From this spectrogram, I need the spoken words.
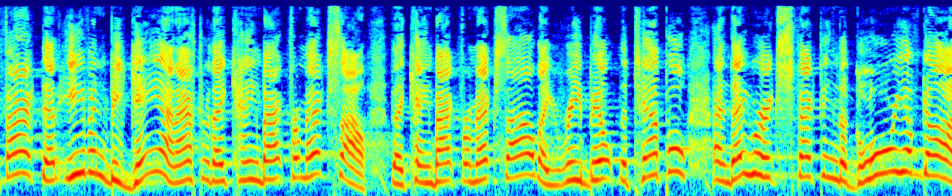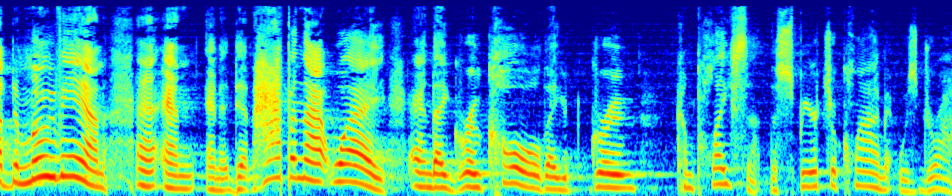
fact, that even began after they came back from exile. They came back from exile, they rebuilt the temple, and they were expecting the glory of God to move in. And, and, and it didn't happen that way. And they grew cold, they grew complacent. The spiritual climate was dry.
